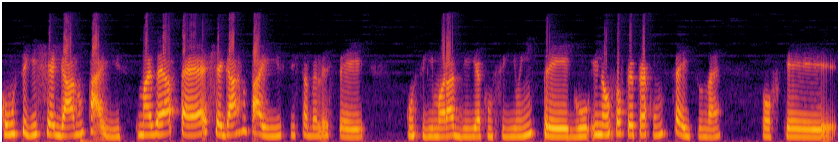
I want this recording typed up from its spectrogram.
conseguir chegar no país, mas é até chegar no país, se estabelecer, conseguir moradia, conseguir um emprego e não sofrer preconceito, né? Porque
